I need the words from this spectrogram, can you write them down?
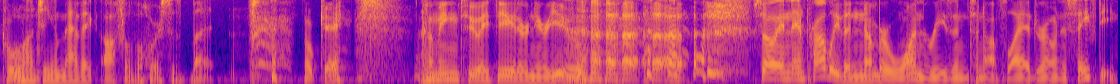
Cool. Launching a Mavic off of a horse's butt. Okay. Coming to a theater near you. so, and, and probably the number one reason to not fly a drone is safety.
